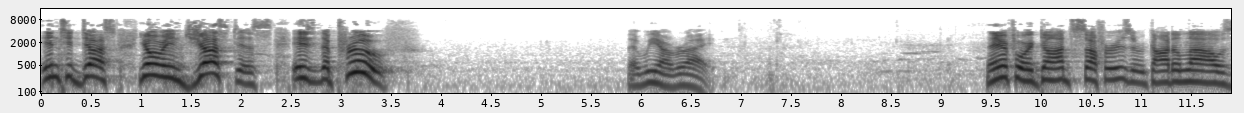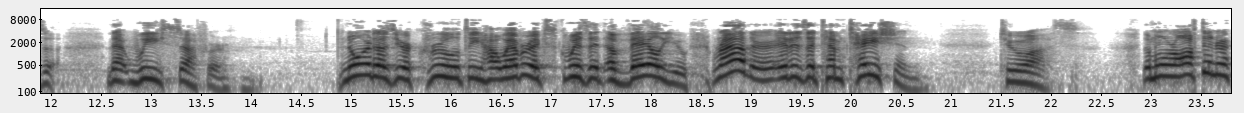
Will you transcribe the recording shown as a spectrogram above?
into dust. Your injustice is the proof that we are right. Therefore, God suffers or God allows that we suffer. Nor does your cruelty, however exquisite, avail you. Rather, it is a temptation to us. The more often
